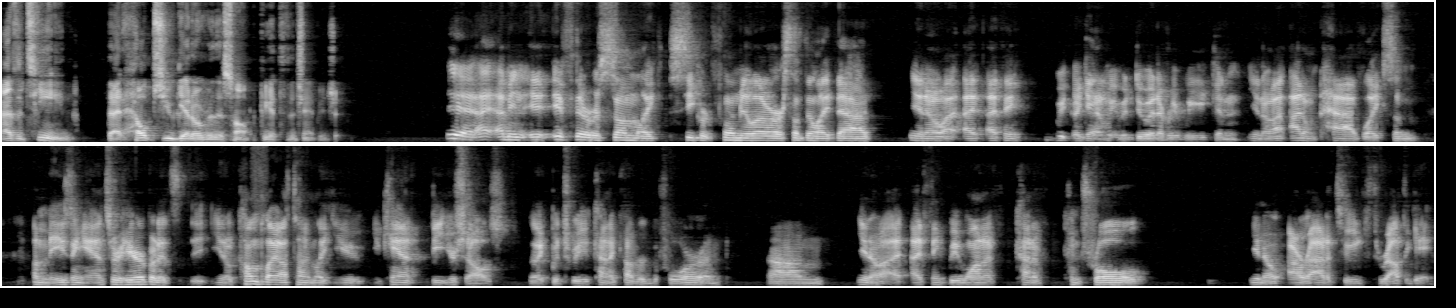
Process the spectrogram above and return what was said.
as a team that helps you get over this hump to get to the championship? Yeah, I, I mean, if there was some like secret formula or something like that, you know, I, I think we, again we would do it every week, and you know, I, I don't have like some amazing answer here, but it's you know, come playoff time, like you you can't beat yourselves, like which we kind of covered before, and um, you know, I, I think we want to kind of control, you know, our attitude throughout the game,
